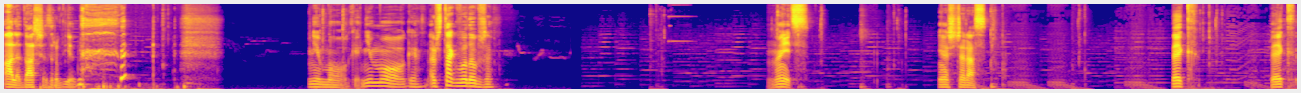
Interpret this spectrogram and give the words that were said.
Ale dasze zrobiłem. Nie mogę, nie mogę. Aż tak było dobrze. No nic. Jeszcze raz. Pyk. Pyk.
